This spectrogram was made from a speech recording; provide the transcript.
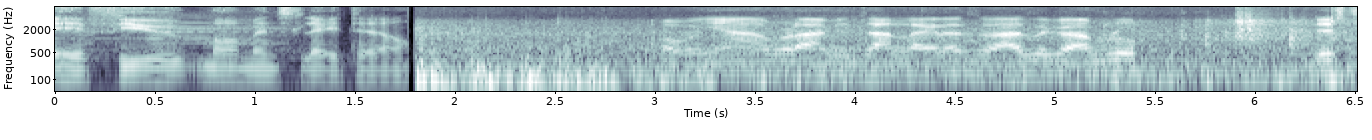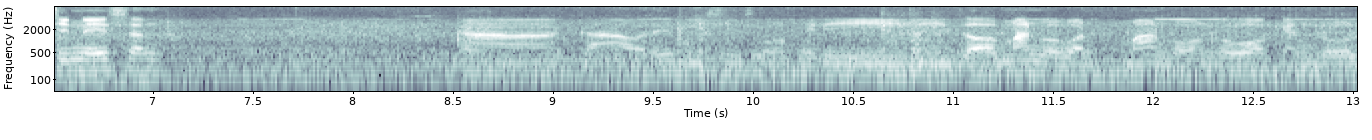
A few moments later. अब यहाँबाट हामी जान लागिरहेको छ आजको हाम्रो डेस्टिनेसन। कहाँ कहाँ अरे बिर्सिन्छु म फेरि ज मान भवन मान भवनको वक एन्ड रोल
